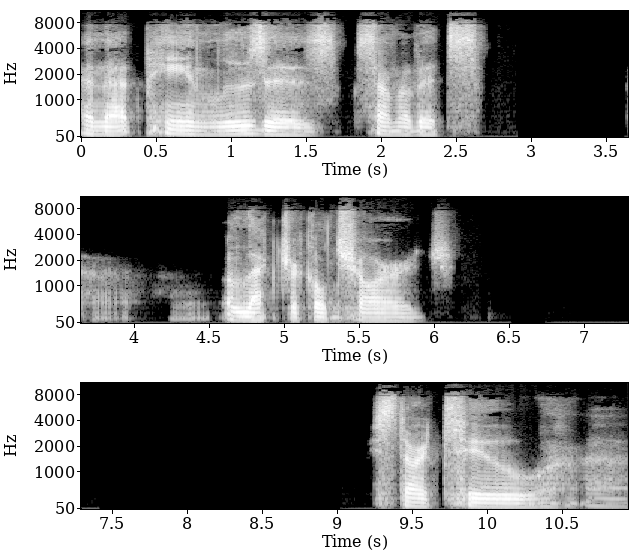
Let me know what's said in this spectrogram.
and that pain loses some of its uh, electrical charge. We start to uh,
